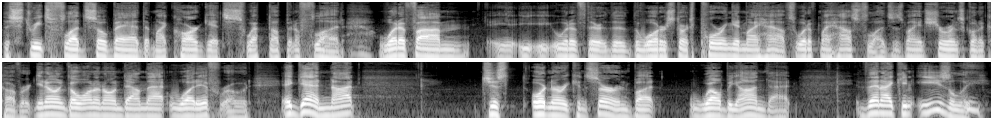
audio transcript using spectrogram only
the streets flood so bad that my car gets swept up in a flood? What if um, what if the, the the water starts pouring in my house? What if my house floods? Is my insurance going to cover it? You know, and go on and on down that what if road. Again, not just ordinary concern, but well beyond that. Then I can easily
